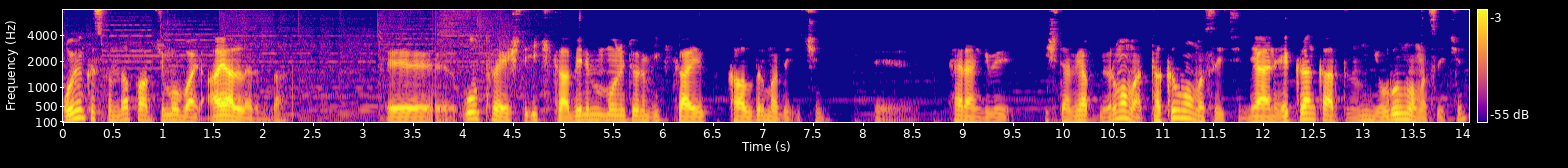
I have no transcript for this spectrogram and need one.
Oyun kısmında PUBG Mobile ayarlarında e, Ultra HD 2K benim monitörüm 2K'yı kaldırmadığı için e, herhangi bir işlem yapmıyorum ama takılmaması için yani ekran kartının yorulmaması için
